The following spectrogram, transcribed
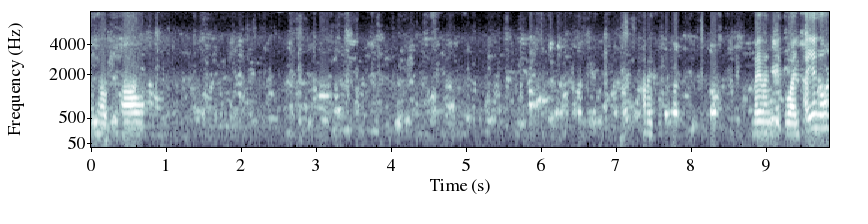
Ihaw-ihaw. Ko. Buy one get one. Ayan oh.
